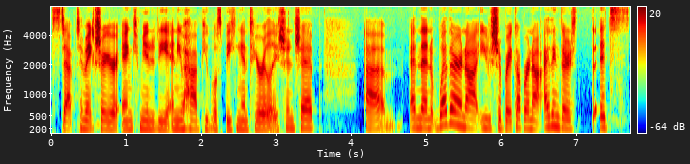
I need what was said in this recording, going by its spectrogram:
step to make sure you're in community and you have people speaking into your relationship. Um, and then whether or not you should break up or not, I think there's it's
